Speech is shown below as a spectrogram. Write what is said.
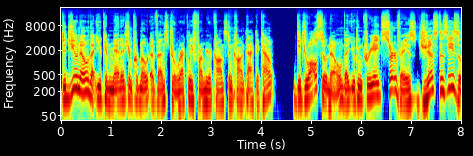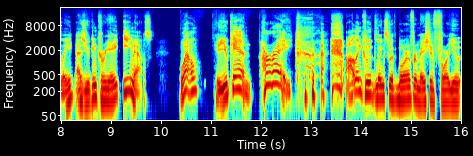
did you know that you can manage and promote events directly from your Constant Contact account? Did you also know that you can create surveys just as easily as you can create emails? Well, you can. Hooray! I'll include links with more information for you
